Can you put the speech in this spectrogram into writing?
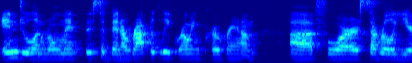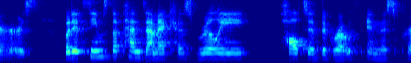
in dual enrollment. This had been a rapidly growing program uh, for several years, but it seems the pandemic has really halted the growth in this pr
